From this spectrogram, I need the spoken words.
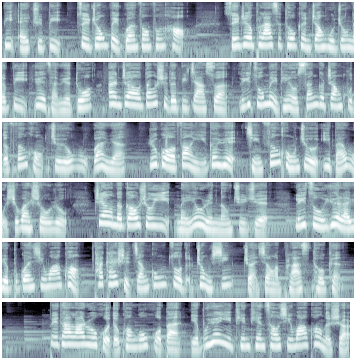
BHB，最终被官方封号。随着 Plus Token 账户中的币越攒越多，按照当时的币价算，李祖每天有三个账户的分红就有五万元。如果放一个月，仅分红就有一百五十万收入。这样的高收益，没有人能拒绝。李祖越来越不关心挖矿，他开始将工作的重心转向了 Plus Token。被他拉入伙的矿工伙伴也不愿意天天操心挖矿的事儿。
